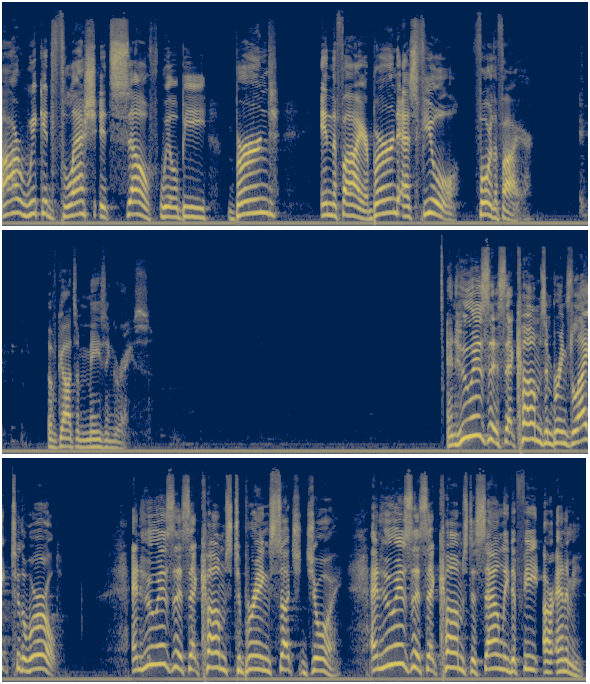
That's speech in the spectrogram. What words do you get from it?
our wicked flesh itself will be burned in the fire, burned as fuel for the fire of God's amazing grace. And who is this that comes and brings light to the world? And who is this that comes to bring such joy? And who is this that comes to soundly defeat our enemy?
